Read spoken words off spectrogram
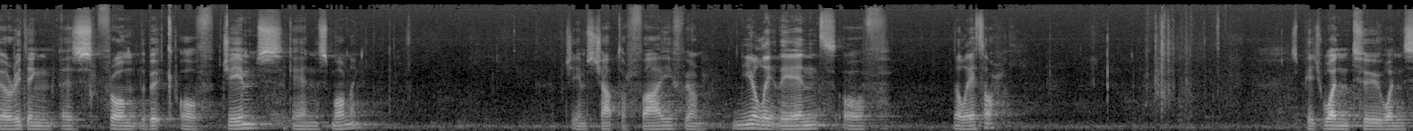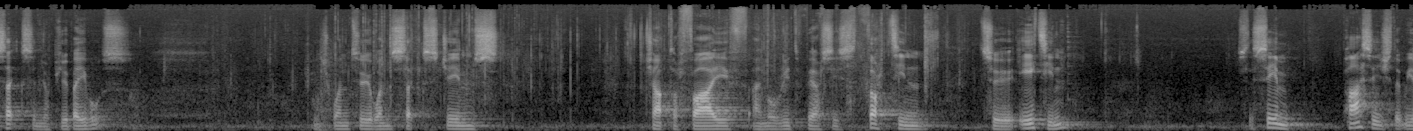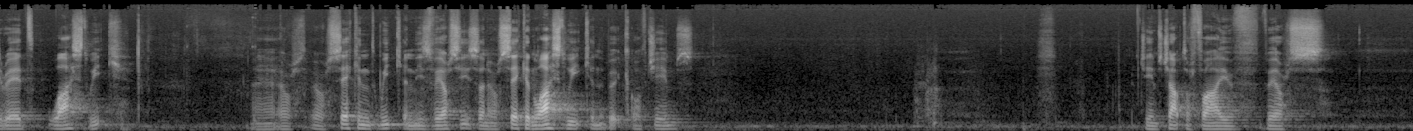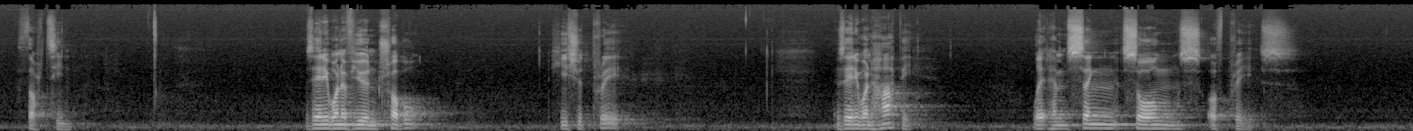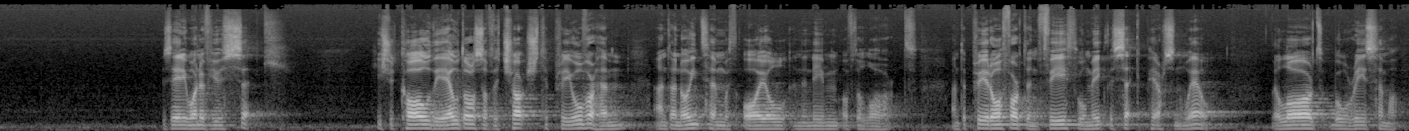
Our reading is from the book of James again this morning. James chapter 5. We're nearly at the end of the letter. It's page 1216 in your Pew Bibles. Page 1216, James chapter 5, and we'll read verses 13 to 18. It's the same passage that we read last week, uh, our, our second week in these verses, and our second last week in the book of James. James chapter 5, verse 13. Is any one of you in trouble? He should pray. Is anyone happy? Let him sing songs of praise. Is any one of you sick? He should call the elders of the church to pray over him and anoint him with oil in the name of the Lord. And the prayer offered in faith will make the sick person well the Lord will raise him up.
